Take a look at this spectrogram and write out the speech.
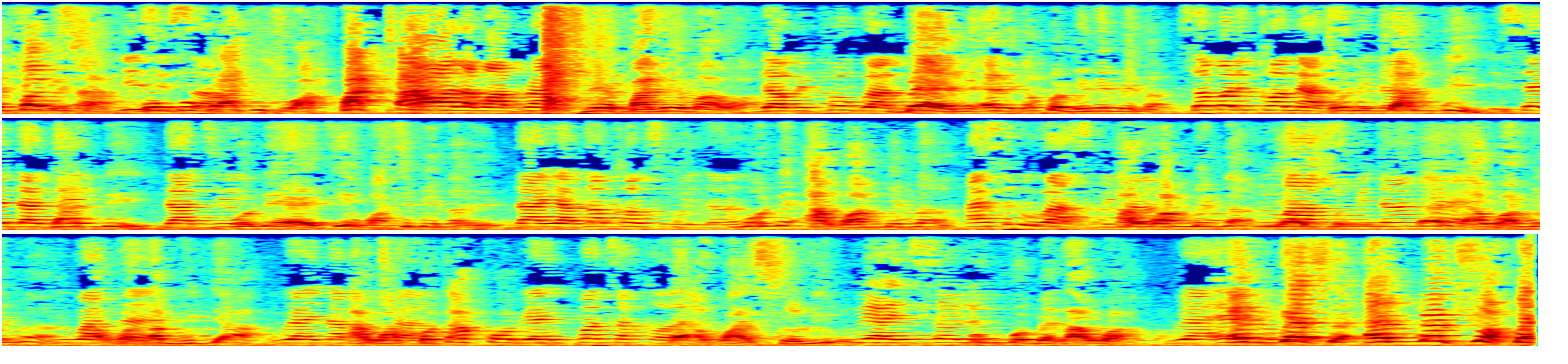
Ẹgbẹ́ mi me, sà gbogbo practice wa pátá All our ní branches. ìpàdé máa wà. There'll be program. bẹ́ẹ̀ ni ẹnìkan pè mí ní mi náà. Somebody called me as ó ní Mina. dádì He said, Daddy, Daddy, ó ní ẹ̀ tí sí mi náà yẹn. that you have not come to Mina. mo ní àwa mi náà. I said we were at àwa mi náà. We were at bẹ́ẹ̀ àwa mi náà. We were àwa there. làbújá. We were in àwa Abuja. port harcourt. We were in Port Harcourt. àwa sọ̀lú. We are in gbogbo bẹ̀ la wà. We are ẹ everywhere. gẹ́sẹ̀ ẹ make sure pé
